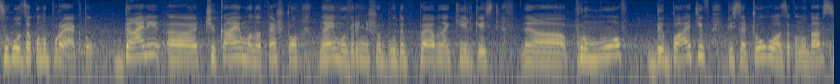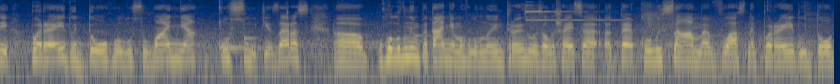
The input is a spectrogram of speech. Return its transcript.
цього законопроекту. Далі чекаємо на те, що найімовірніше буде певна кількість е, промов, дебатів, після чого законодавці перейдуть до голосування по суті. Зараз е, головним питанням, головною інтригою залишається те, коли саме власне перейдуть до е,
